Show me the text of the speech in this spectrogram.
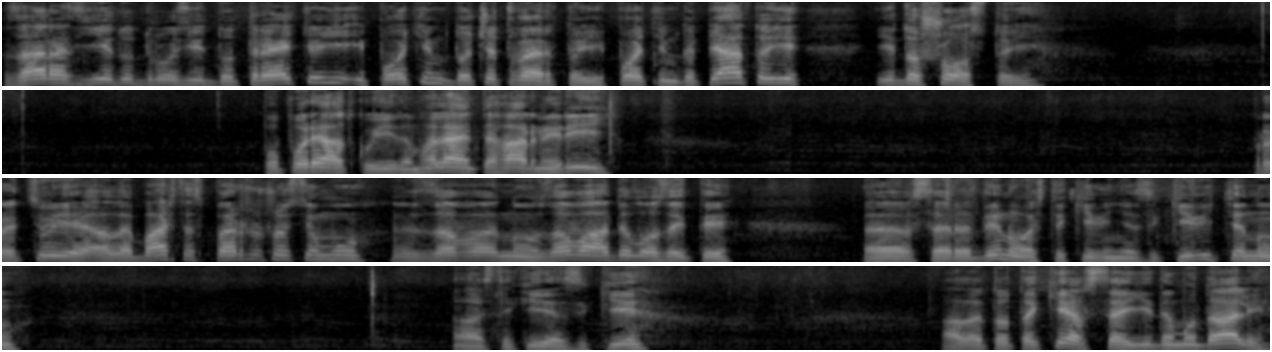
Зараз їду, друзі, до третьої і потім до четвертої, потім до п'ятої і до шостої. По порядку їдемо. Гляньте, гарний рій. Працює, але бачите, спершу щось йому ну, завадило зайти всередину. Ось такі він язики відтягнув. Ось такі язики. Але то таке, все, їдемо далі.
